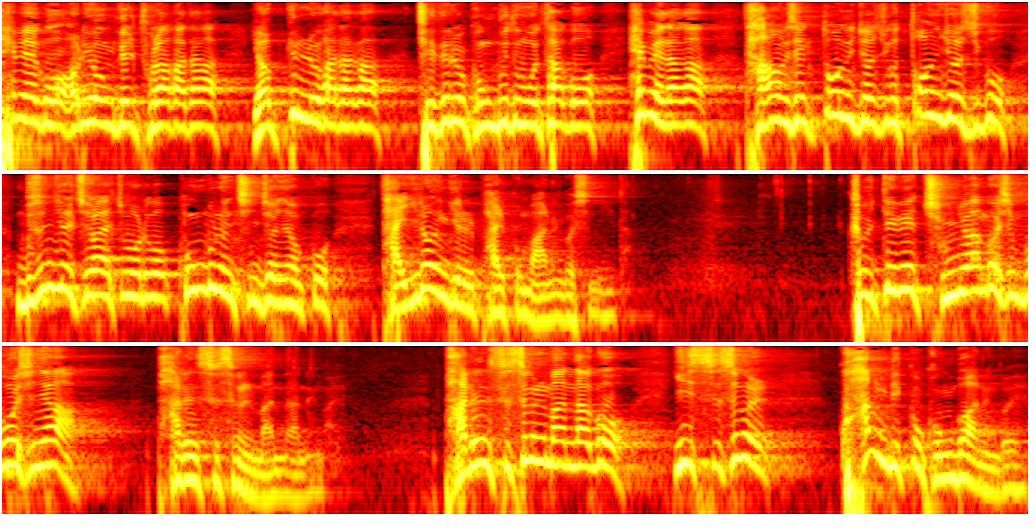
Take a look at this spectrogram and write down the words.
헤매고 어려운 길 돌아가다가 옆길로 가다가 제대로 공부도 못하고 헤매다가 다음 생 또 늦어지고 또 늦어지고 무슨 일 지랄할지 모르고 공부는 진전이 없고 다 이런 길을 밟고 마는 것입니다. 그렇기 때문에 중요한 것이 무엇이냐? 바른 스승을 만나는 거예요. 바른 스승을 만나고 이 스승을 콱 믿고 공부하는 거예요.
